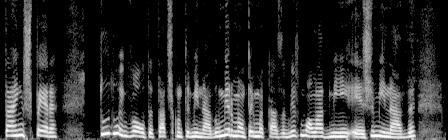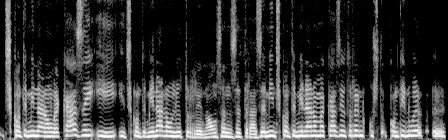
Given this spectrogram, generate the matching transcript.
está em espera tudo em volta está descontaminado. O meu irmão tem uma casa, mesmo ao lado de mim, é geminada. Descontaminaram-lhe a casa e, e descontaminaram-lhe o terreno há uns anos atrás. A mim descontaminaram a casa e o terreno continua uh,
